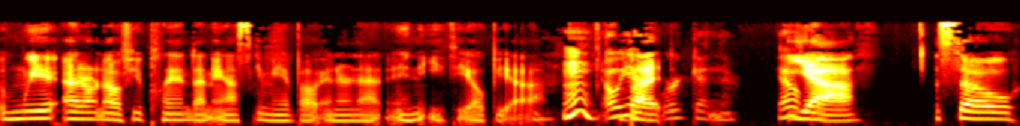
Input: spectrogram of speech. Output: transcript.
we. I don't know if you planned on asking me about internet in Ethiopia. Mm, oh yeah, But- we're getting there. Oh, yeah. So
